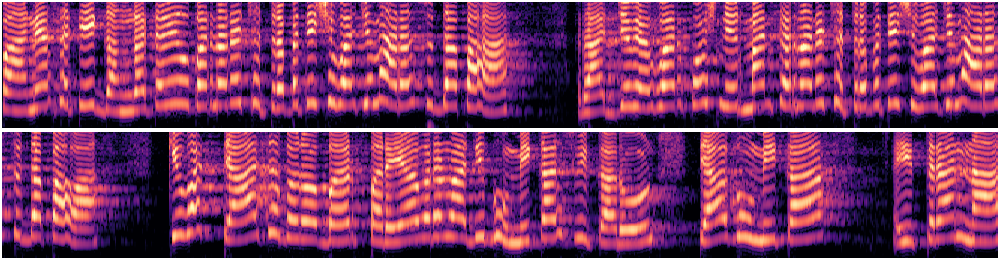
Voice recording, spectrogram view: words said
पाण्यासाठी गंगातळी उभारणारे छत्रपती शिवाजी महाराज सुद्धा पहा. राज्य व्यवहार कोश निर्माण करणारे छत्रपती शिवाजी महाराज सुद्धा पहा. किंवा त्याचबरोबर पर्यावरणवादी भूमिका स्वीकारून त्या भूमिका इतरांना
